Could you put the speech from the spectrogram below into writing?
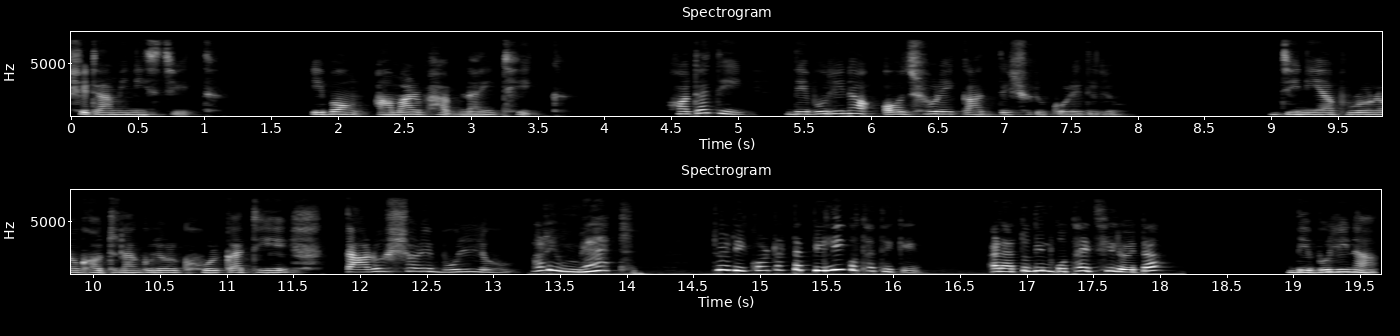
সেটা আমি নিশ্চিত, এবং আমার ভাবনাই ঠিক। হঠাৎই দেবলীনা অঝরে কাঁদতে শুরু করে দিল। জিনিয়া পুরনো ঘটনাগুলোর ঘোর কাটিয়ে তারস্বরে বলল, আরে ম্যাট তুই রেকর্ডারটা পেলি কোথা থেকে? আর এতদিন কোথায় ছিল এটা? দেবলীনা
